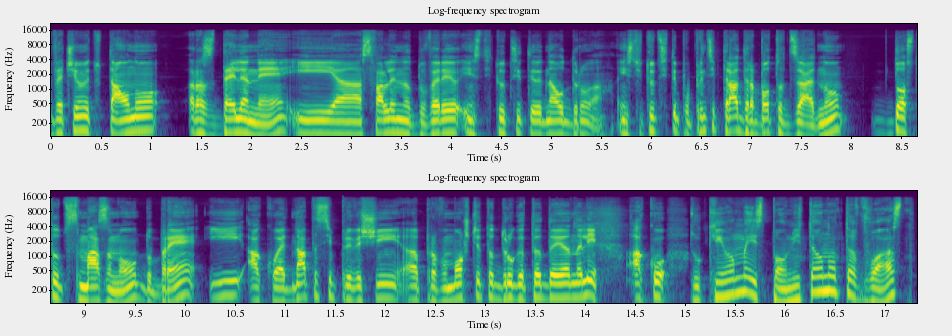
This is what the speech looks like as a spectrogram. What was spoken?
вече имаме тотално разделяне и а, сваляне на доверие институциите една от друга. Институциите по принцип трябва да работят заедно, доста смазано, добре и ако едната си превиши а, правомощията, другата да я, нали, ако Тук имаме изпълнителната власт,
